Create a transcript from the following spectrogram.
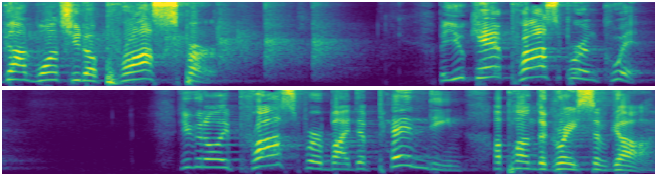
God wants you to prosper. But you can't prosper and quit. You can only prosper by depending upon the grace of God.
